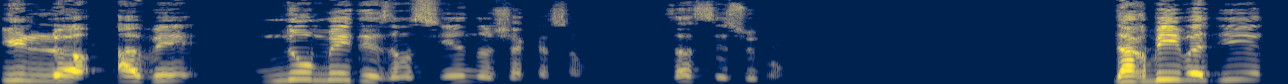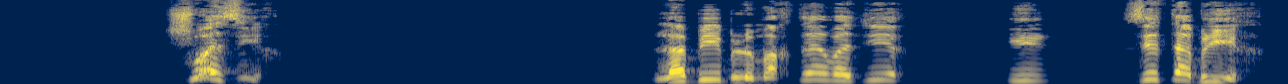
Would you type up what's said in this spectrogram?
il leur avait nommé des anciens dans chaque assemblée. Ça, c'est second. Darby va dire choisir. La Bible, Martin va dire ils établirent.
